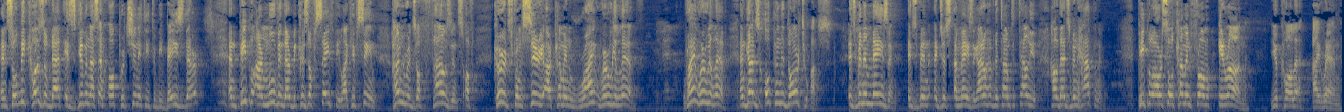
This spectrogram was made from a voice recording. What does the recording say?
And so because of that, it's given us an opportunity to be based there. And people are moving there because of safety. Like you've seen, hundreds of thousands of Kurds from Syria are coming right where we live. Right where we live. And God's opened the door to us. It's been amazing. It's been uh, just amazing. I don't have the time to tell you how that's been happening. People are also coming from Iran. You call it Iran.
